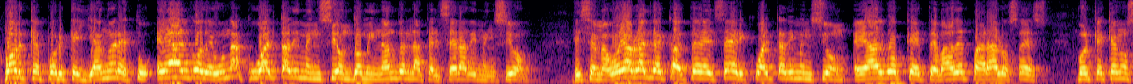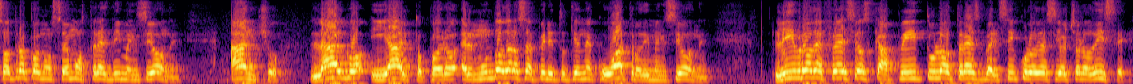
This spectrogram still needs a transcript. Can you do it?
¿Por qué? Porque ya no eres tú. Es algo de una cuarta dimensión dominando en la tercera dimensión. Y se me voy a hablar del tercera y cuarta dimensión. Es algo que te va a deparar los sesos. Porque es que nosotros conocemos tres dimensiones. Ancho, largo y alto, pero el mundo de los espíritus tiene cuatro dimensiones. Libro de Efesios capítulo 3, versículo 18 lo dice.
